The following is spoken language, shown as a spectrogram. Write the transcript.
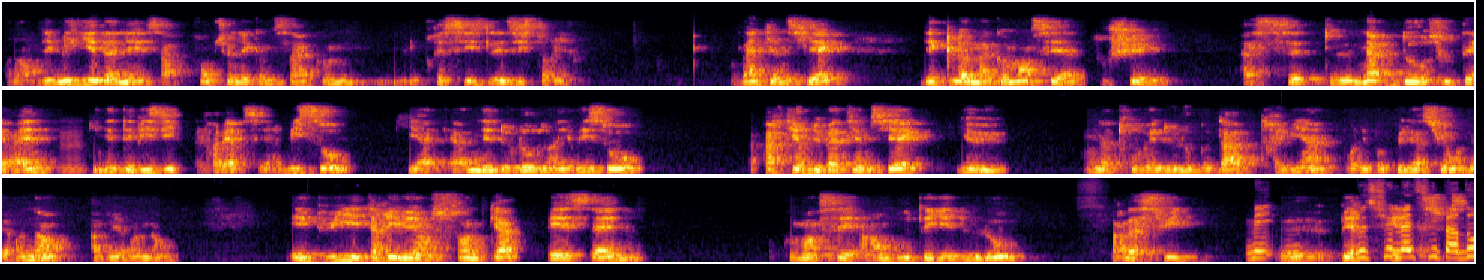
pendant des milliers d'années, ça a fonctionné comme ça, comme le précisent les historiens. Au XXe siècle, dès que l'homme a commencé à toucher à cette nappe d'eau souterraine, mm. qui n'était visible à travers ces ruisseaux, qui a amené de l'eau dans les ruisseaux, à partir du XXe siècle, il y a eu on a trouvé de l'eau potable, très bien, pour les populations environnantes. Et puis est arrivé en 64 PSN, pour commencer à embouteiller de l'eau. Par la suite. Mais, euh, Monsieur Massy, pardon,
